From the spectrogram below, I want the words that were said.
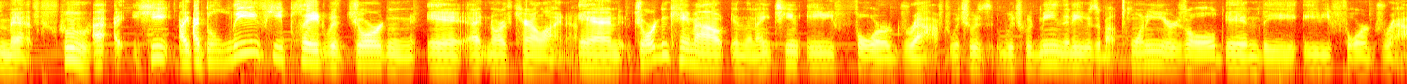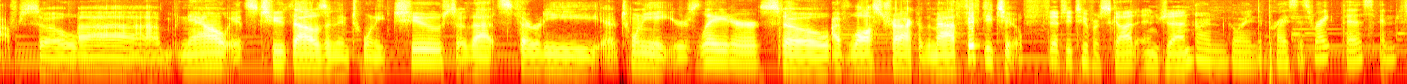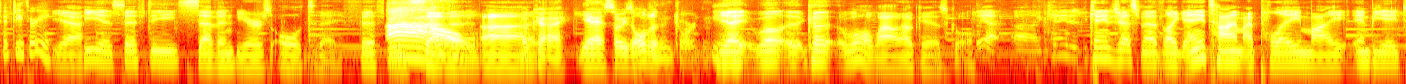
who I, I, he, I, I believe he played with Jordan i at North Carolina, and Jordan came out in the 1984 draft, which was which would mean that he was about 20 years old in the 84 draft. So um, now it's 2022, so that's 30, uh, 28 years later. So I've lost track of the math. 52. 52 for Scott and Jen. I'm going to price this right. This and 53. Yeah, he is 57 years old today. 57. Ow. Uh, Okay. Yeah, so he's older than Jordan. Yeah, well, uh, 'cause- whoa, wow, okay, that's cool. But yeah, uh, Kenny, Kenny Jet Smith. Like anytime I play my NBA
